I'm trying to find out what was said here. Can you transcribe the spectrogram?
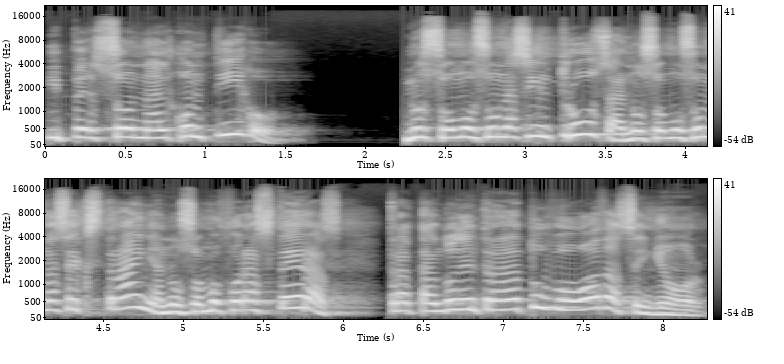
y personal contigo. No somos unas intrusas, no somos unas extrañas, no somos forasteras tratando de entrar a tu boda, Señor.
